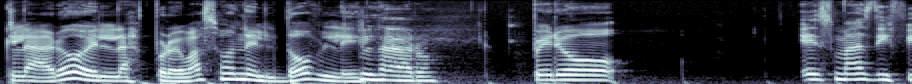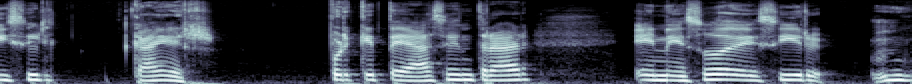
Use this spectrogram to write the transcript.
claro, las pruebas son el doble. Claro. Pero es más difícil caer, porque te hace entrar en eso de decir, mm,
